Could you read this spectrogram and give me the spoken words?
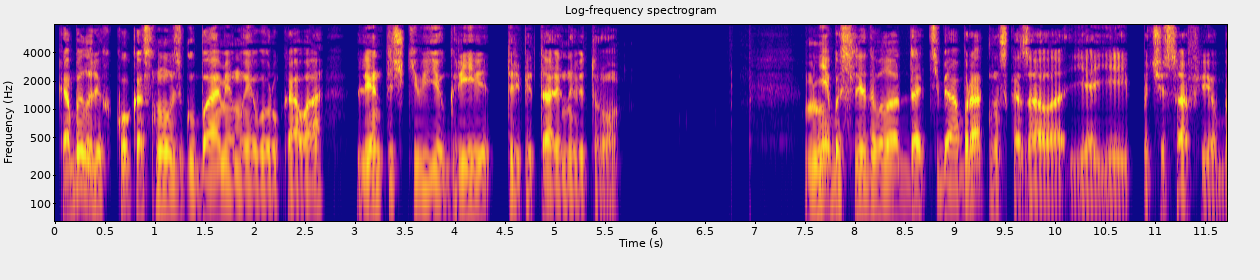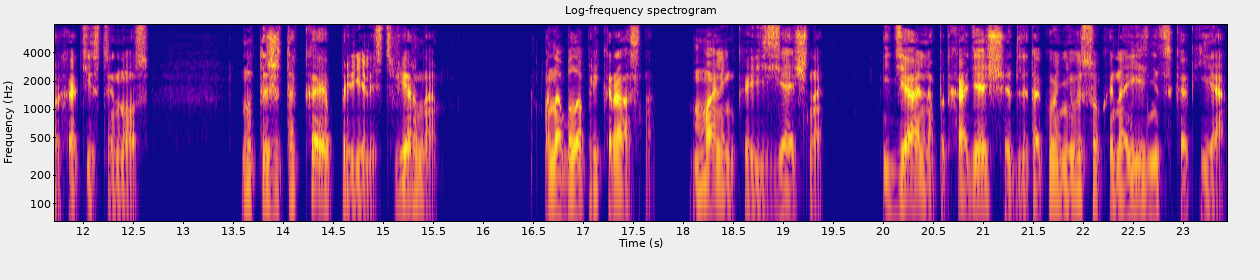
Кобыла легко коснулась губами моего рукава, ленточки в ее гриве трепетали на ветру. «Мне бы следовало отдать тебя обратно», — сказала я ей, почесав ее бархатистый нос. «Но ты же такая прелесть, верно?» Она была прекрасна маленькая, изящная, идеально подходящая для такой невысокой наездницы, как я.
